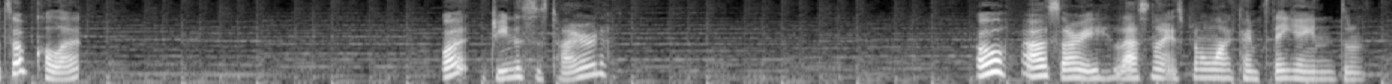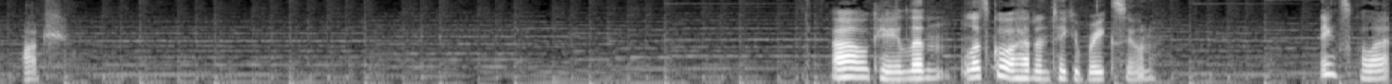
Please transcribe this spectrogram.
What's up, Colette? What? Genis is tired? Oh, ah, sorry. Last night I spent a long time thinking and didn't watch. Ah, okay, then let's go ahead and take a break soon. Thanks, Colette.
